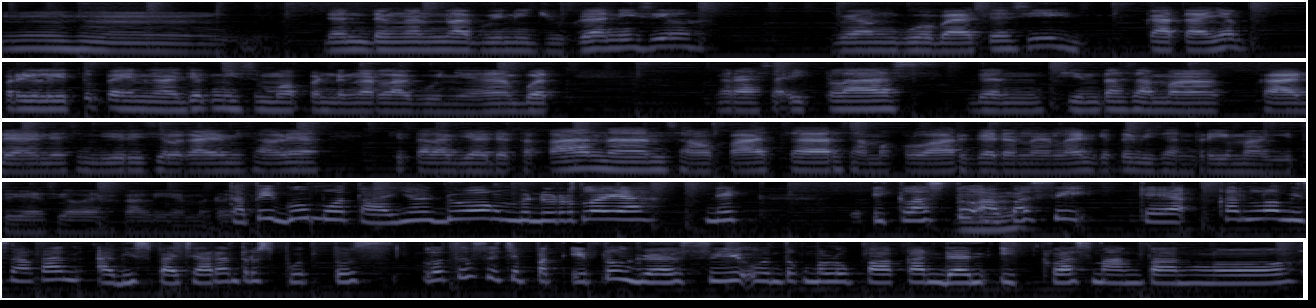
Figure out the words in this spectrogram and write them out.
Hmm. Dan dengan lagu ini juga nih Sil, yang gue baca sih katanya Prilly itu pengen ngajak nih semua pendengar lagunya buat ngerasa ikhlas dan cinta sama keadaannya sendiri Sil kayak misalnya kita lagi ada tekanan sama pacar, sama keluarga dan lain-lain kita bisa nerima gitu ya Sil ya kali ya menurut. Tapi gue mau tanya dong, menurut lo ya, Nick, ikhlas tuh Mhm. apa sih? Kayak kan lo misalkan abis pacaran terus putus, lo tuh secepat itu gak sih untuk melupakan dan ikhlas mantan lo?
